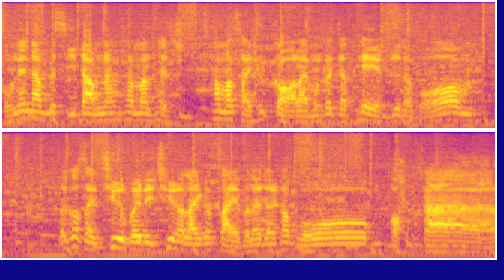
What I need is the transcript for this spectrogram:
ผมแนะนำเป็นสีดำนะ ถ้ามันใส่ถ้ามันใส่ชุดเกราะอะไรมันก็จะเท่ขึ้นนะผม แล้วก็ใส่ชื่อไปดิชื่ออะไรก็ใส่ไปเลยนะครับผมขอบคุณครับ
